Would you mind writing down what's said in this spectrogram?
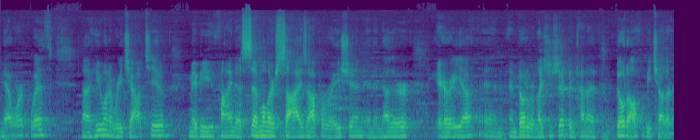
network with, uh, who you want to reach out to, maybe you find a similar size operation in another area and, and build a relationship and kind of build off of each other.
